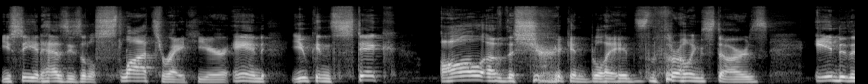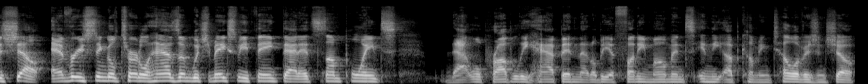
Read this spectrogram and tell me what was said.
you see it has these little slots right here, and you can stick all of the shuriken blades, the throwing stars, into the shell. Every single turtle has them, which makes me think that at some point that will probably happen. That'll be a funny moment in the upcoming television show.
